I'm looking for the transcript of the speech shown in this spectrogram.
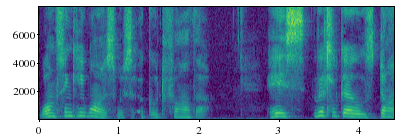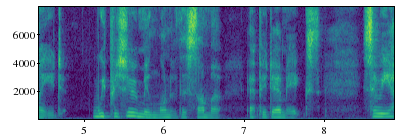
one thing he was was a good father. His little girls died, we presume, in one of the summer epidemics. So he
